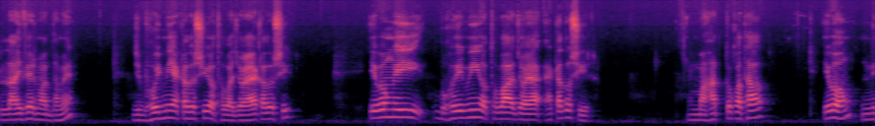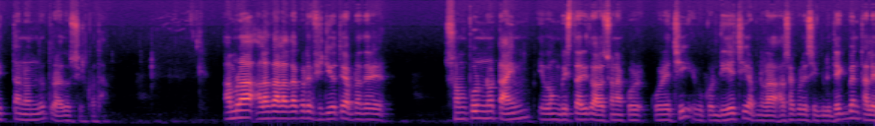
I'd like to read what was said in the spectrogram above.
লাইভের মাধ্যমে যে ভৈমী একাদশী অথবা জয়া একাদশী এবং এই ভৈমী অথবা জয়া একাদশীর মাহাত্ম কথা এবং নিত্যানন্দ ত্রয়োদশীর কথা। আমরা আলাদা আলাদা করে ভিডিওতে আপনাদের সম্পূর্ণ টাইম এবং বিস্তারিত আলোচনা করেছি এবং দিয়েছি। আপনারা আশা করে সেগুলি দেখবেন, তাহলে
